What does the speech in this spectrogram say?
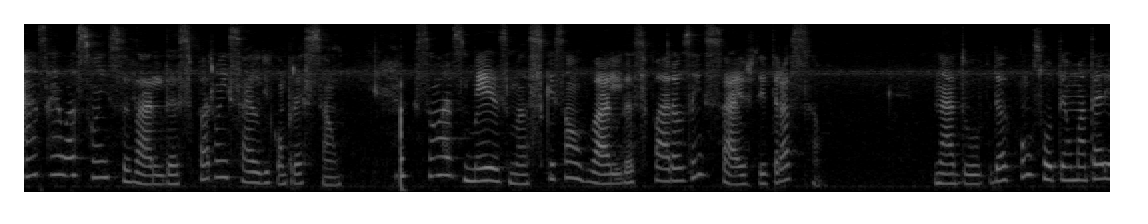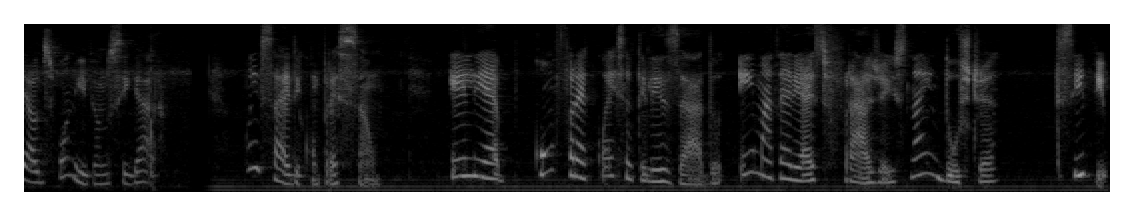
As relações válidas para o ensaio de compressão são as mesmas que são válidas para os ensaios de tração. Na dúvida, consultem o material disponível no cigarro. O ensaio de compressão ele é com frequência utilizado em materiais frágeis na indústria civil.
